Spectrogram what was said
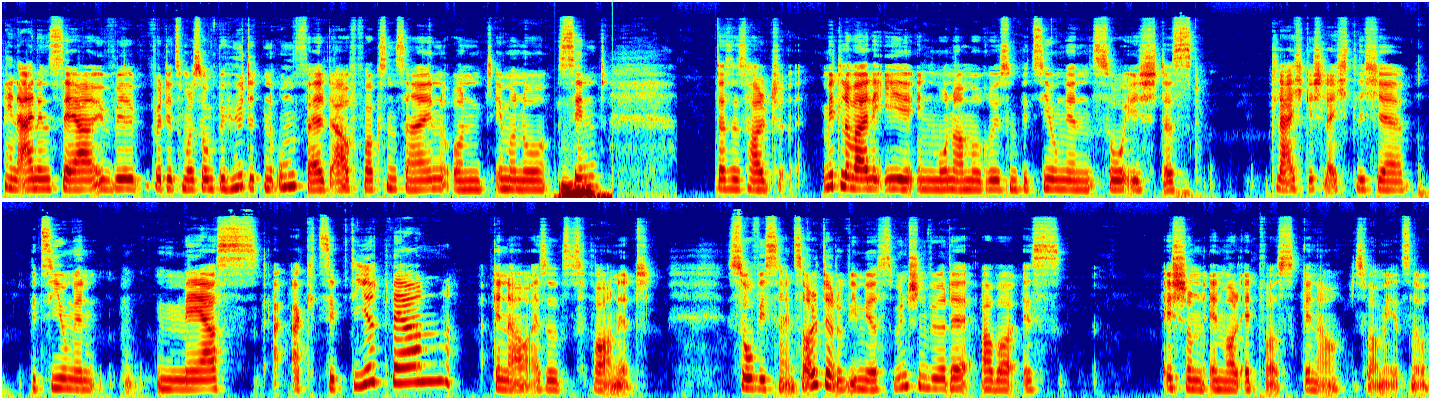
in einem sehr, ich würde jetzt mal sagen, behüteten Umfeld aufgewachsen sein und immer nur mhm. sind dass es halt mittlerweile eh in monoamorösen Beziehungen so ist, dass gleichgeschlechtliche Beziehungen mehr akzeptiert werden. Genau, also es war nicht so, wie es sein sollte oder wie mir es wünschen würde, aber es ist schon einmal etwas, genau. Das war mir jetzt noch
